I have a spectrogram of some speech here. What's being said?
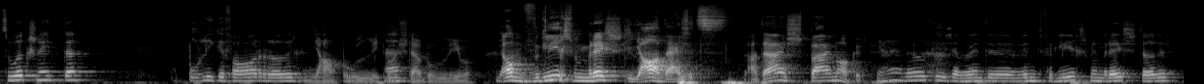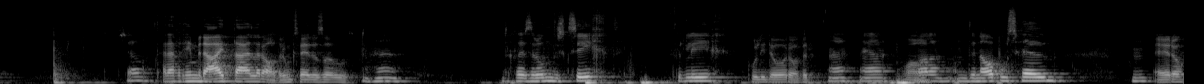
zugeschnitten. Ein bulliger Fahrer, oder? Ja, Bulli. Du bist der Bulli. wo- Ja, aber vergleichst mit dem Rest. Ja, der ist jetzt... Ah, der ist beimager. Ja, logisch, aber wenn du, wenn du vergleichst mit dem Rest, oder? Ja, Der hat einfach immer den Einteiler an, darum sieht er so aus. aha. Und ein bisschen rundes Gesicht, Vergleich. Pulidor, oder? Ja, ja, Voilà. voilà. Und ein Abushelm. Aero.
